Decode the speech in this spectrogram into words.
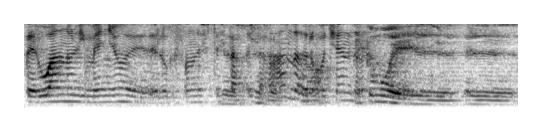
peruano limeño de, de lo que son este, De estas, los estas 80s, bandas de los ¿no? 80. Es como el, el,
